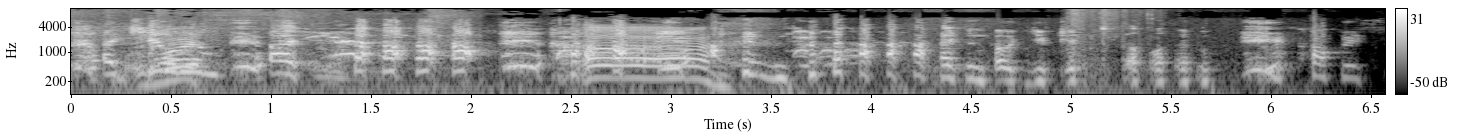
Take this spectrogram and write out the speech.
I killed What? him! I, Ah. I know you could kill him. I was just-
